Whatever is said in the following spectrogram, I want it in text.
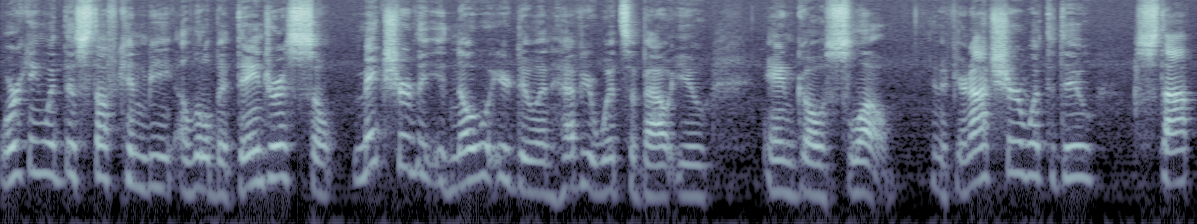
Working with this stuff can be a little bit dangerous, so make sure that you know what you're doing, have your wits about you, and go slow. And if you're not sure what to do, stop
